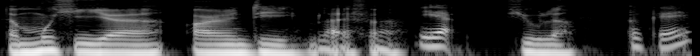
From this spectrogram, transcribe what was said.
dan moet je je R&D blijven Ja. fuelen. Oké.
